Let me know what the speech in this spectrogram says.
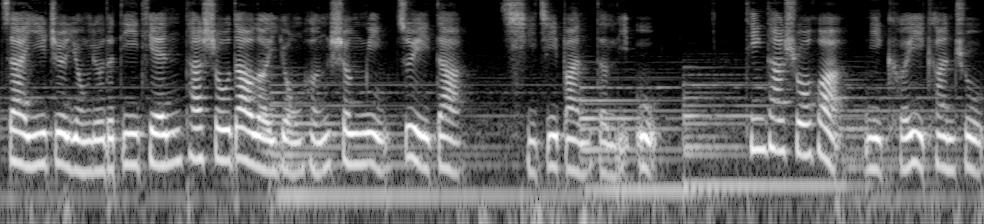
在医治永留的第一天，他收到了永恒生命最大奇迹般的礼物。听他说话，你可以看出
